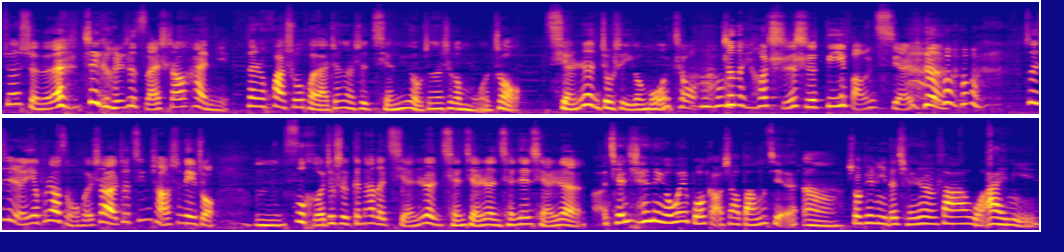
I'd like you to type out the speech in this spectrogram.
居然选择在这个日子来伤害你。但是话说回来，真的是前女友真的是个魔咒，前任就是一个魔咒，真的要时时提防前任。最近人也不知道怎么回事儿，就经常是那种，嗯，复合就是跟他的前任、前前任、前前前任，前前天那个微博搞笑榜姐嗯，说给你的前任发“我爱你”，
